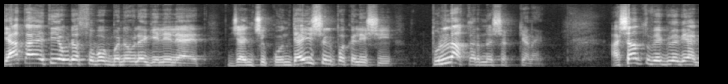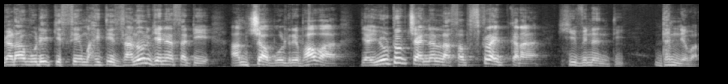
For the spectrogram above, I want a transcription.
त्या काळातही एवढ्या सुबक बनवल्या गेलेल्या आहेत ज्यांची कोणत्याही शिल्पकलेशी तुलना करणं शक्य नाही. अशाच वेगवेगळ्या घडामोडी किस्से माहिती जाणून घेण्यासाठी आमच्या बोलरे भावा या यूट्यूब चॅनलला सबस्क्राईब करा. ही विनंती. धन्यवाद.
